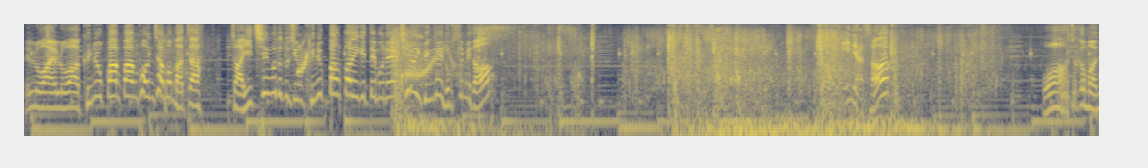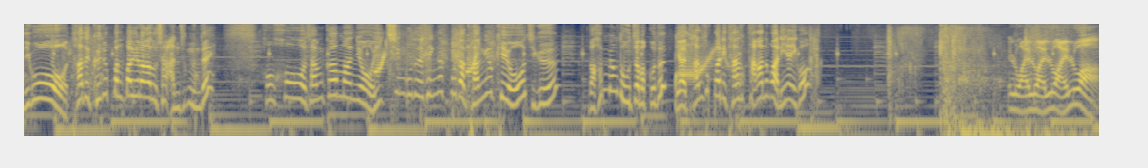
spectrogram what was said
일로 와 일로 와 근육 빵빵 펀치 한번 맞자 자 이 친구들도 지금 근육 빵빵이기 때문에 체력이 굉장히 높습니다. 이 녀석. 와 잠깐만. 이거 다들 근육 빵빵이라 가지고 잘 안 죽는데? 허허 잠깐만요. 이 친구들 생각보다 강력해요 지금. 나 한 명도 못 잡았거든? 야 단속반이 단속 당하는 거 아니냐 이거? 일로와 일로와 일로와 일로와.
